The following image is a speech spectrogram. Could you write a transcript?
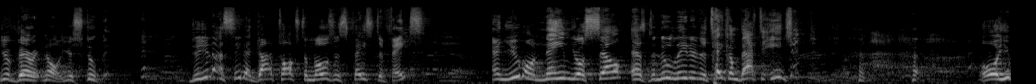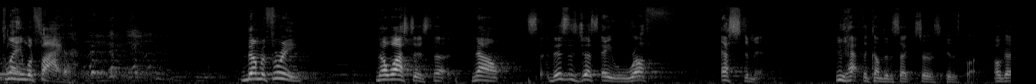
You're very, no, you're stupid. Do you not see that God talks to Moses face to face? And you're going to name yourself as the new leader to take them back to Egypt? oh, you playing with fire. Number three. Now, watch this. Now, this is just a rough estimate. You have to come to the second service to hear this part, okay?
